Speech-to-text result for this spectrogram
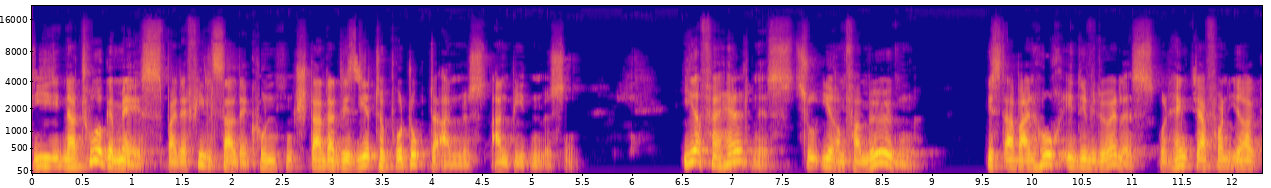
die naturgemäß bei der Vielzahl der Kunden standardisierte Produkte anbieten müssen. Ihr Verhältnis zu ihrem Vermögen ist aber ein hochindividuelles und hängt ja von ihrer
